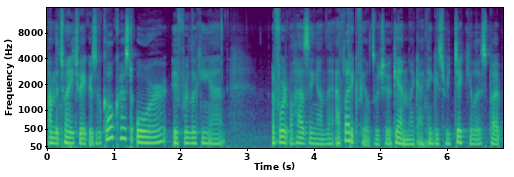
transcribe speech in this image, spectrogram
on the 22 acres of Gullcrest or if we're looking at affordable housing on the athletic fields, which again, like I think is ridiculous, but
